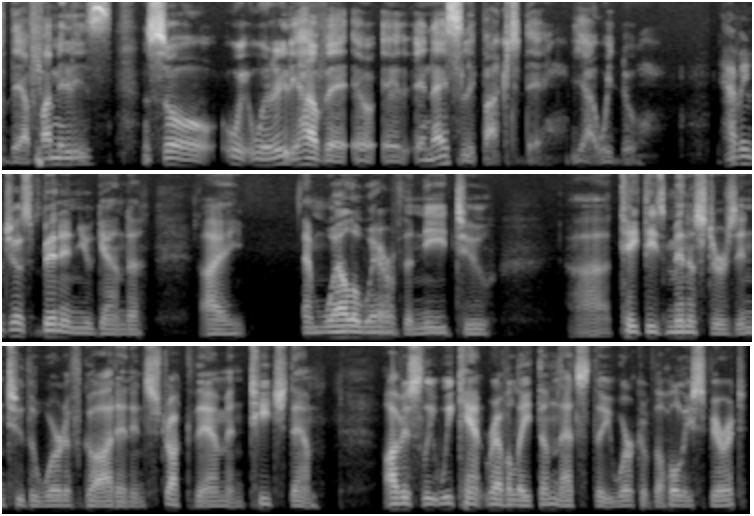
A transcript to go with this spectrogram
to their families. So we, we really have a, a, a nicely packed day. Yeah, we do. Having just been in Uganda, I am well aware of the need to uh, take these ministers into the Word of God and instruct them and teach them. Obviously, we can't revelate them, that's the work of the Holy Spirit.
